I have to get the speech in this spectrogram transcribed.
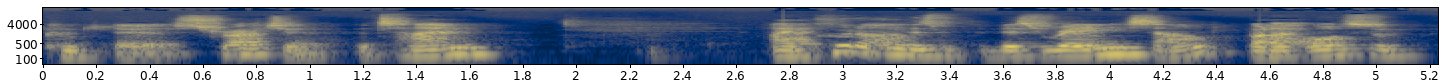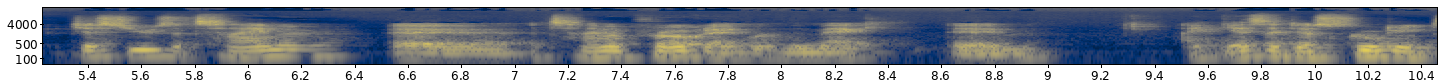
con- uh, structure the time. I put on this this rainy sound, but I also just use a timer uh, a timer program on the Mac. Um, I guess I just googled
